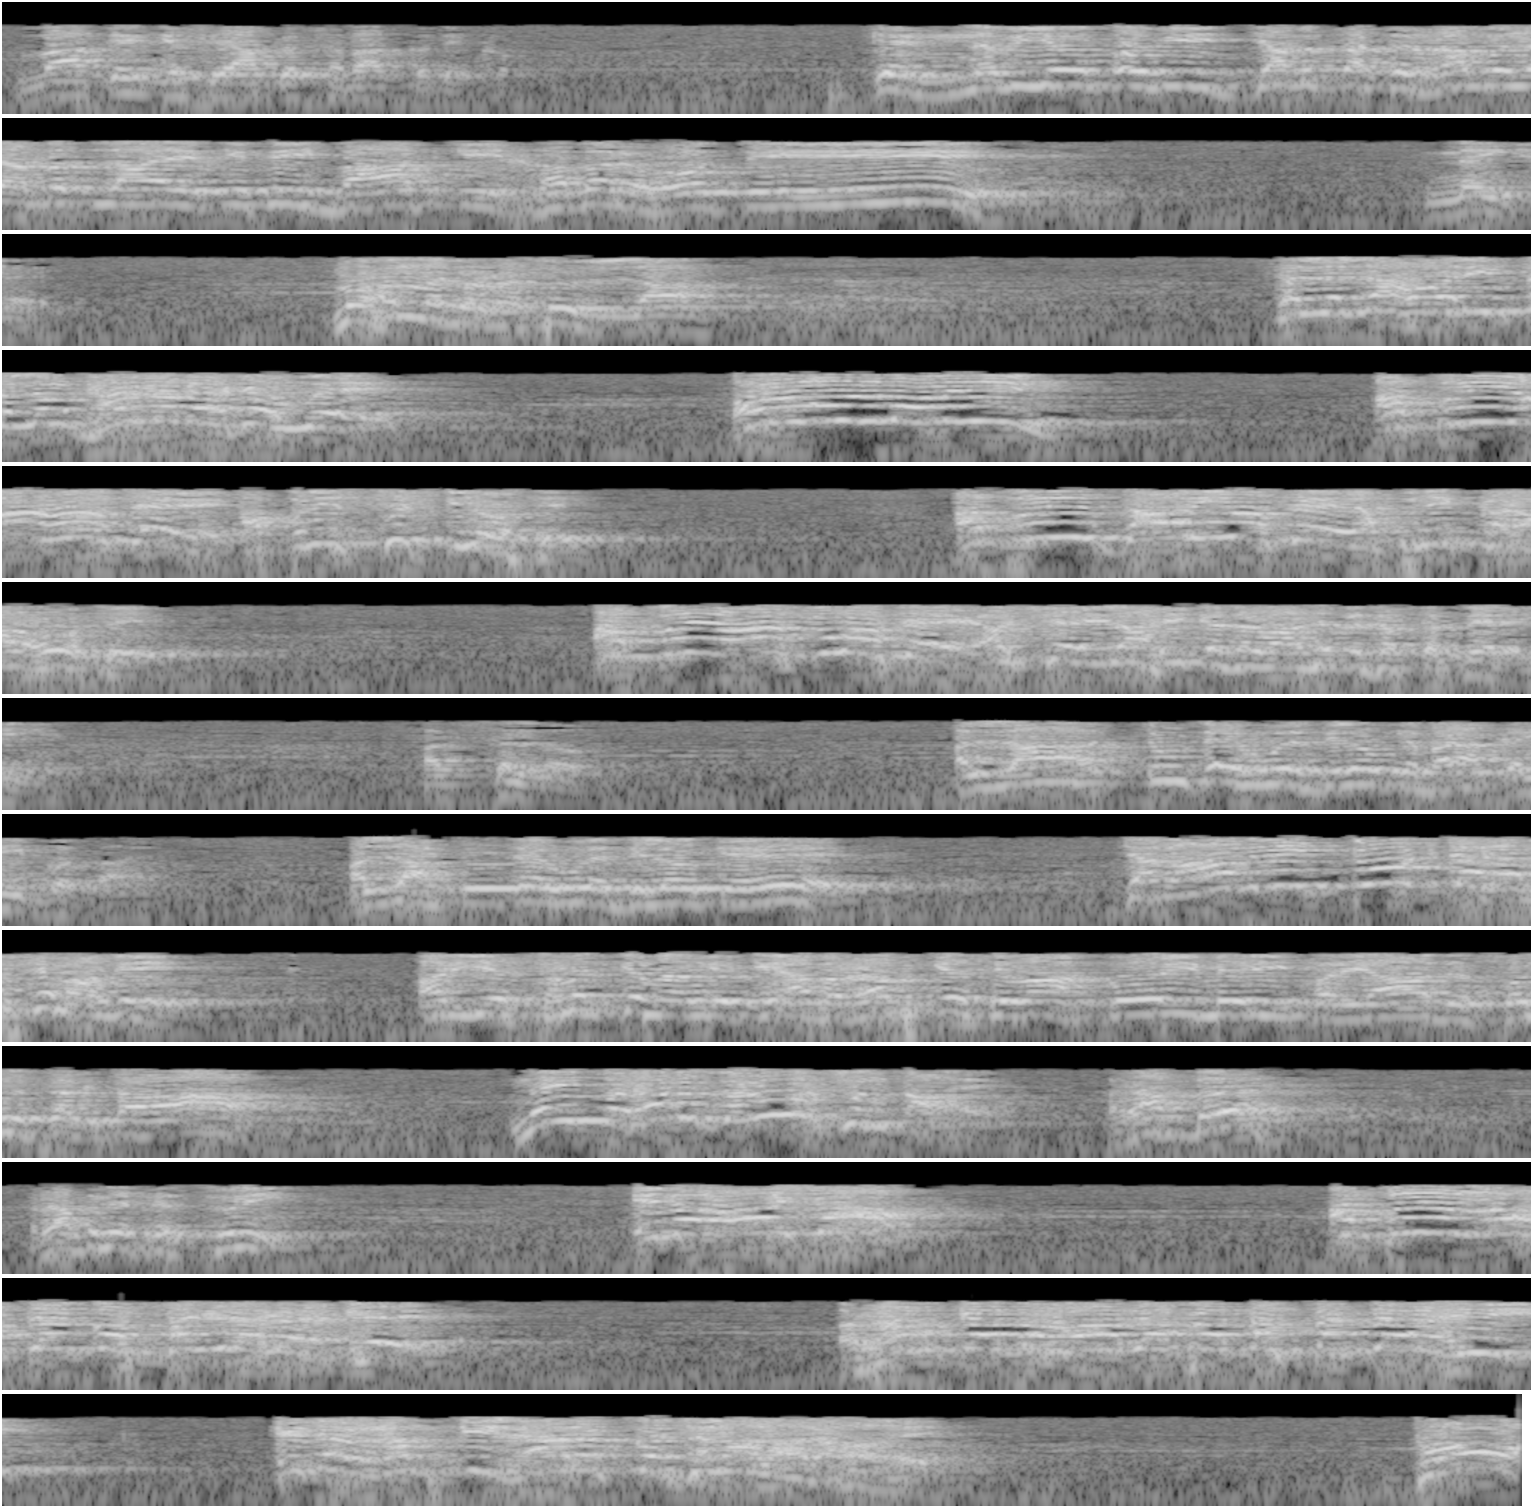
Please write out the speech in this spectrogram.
واقع کے سیاق سباب کو دیکھو۔ کہ نبیوں کو بھی جب تک رب نہ بتلائے کسی بات کی خبر ہوتی نہیں ہے۔ محمد الرسول اللہ۔ صلی اللہ علیہ وسلم گھر میں بیٹھے ہوئے۔ اور المومنین اپنی آنکھوں سے، اپنی سٹیوں سے، اپنی ساڑیوں سے، اپنی کڑاہوں سے، اپنے آنسو سے ارشے الہی کے دروازے پہ دستک دے رہی۔ ہے اب سن لو، اللہ ٹوٹے ہوئے دلوں کے بڑا قریب ہوتا ہے۔ اللہ ٹوٹے ہوئے دلوں کے جب آدمی ٹوٹ کر رب سے مانگے اور یہ سمجھ کے مانگے کہ اب رب کے سوا کوئی میری فریاد سن سکتا، نہیں تو رب ضرور سنتا ہے۔ رب رب نے پھر سنی۔ ادھر عائشہ اپنے موقع کو سجنے میں رکھے۔ رب کے دروازے رب کی غیرت کو جلا لا رہا ہے۔ تو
